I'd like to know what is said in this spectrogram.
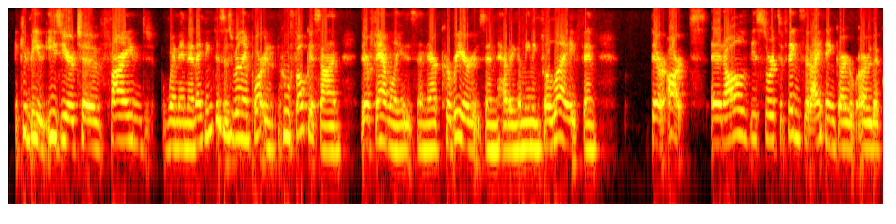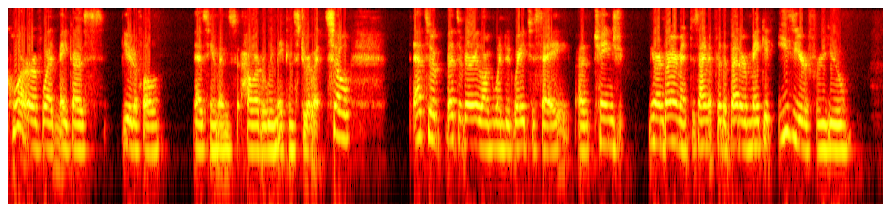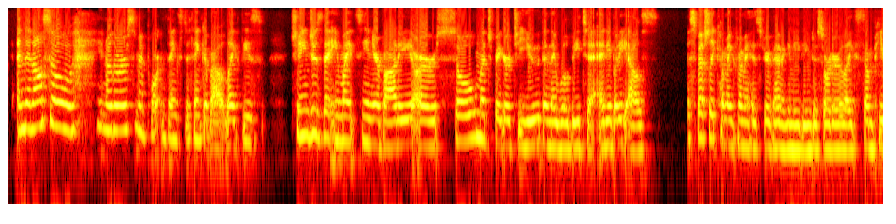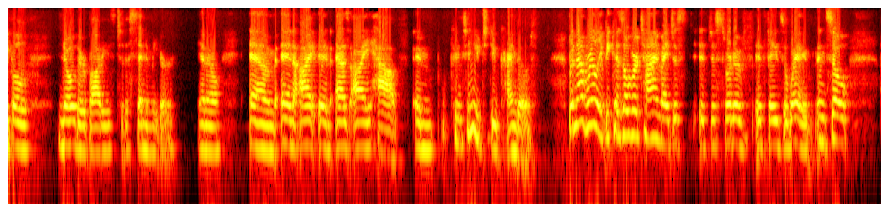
it can be easier to find women. And i think this is really important who focus on their families and their careers and having a meaningful life and their arts and all of these sorts of things that i think are, are the core of what make us beautiful as humans, however we may construe it. So that's a that's a very long-winded way to say uh, change your environment, design it for the better, make it easier for you. And then also, you know, there are some important things to think about, like these changes that you might see in your body are so much bigger to you than they will be to anybody else, especially coming from a history of having an eating disorder. Like some people know their bodies to the centimeter, you know, um, and I and as I have and continue to do kind of, but not really because over time I just it just sort of it fades away. And so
